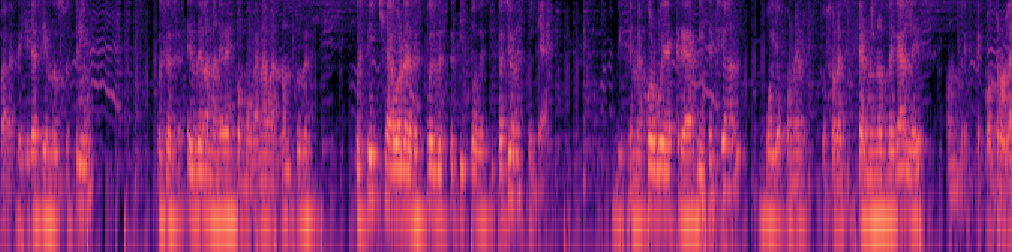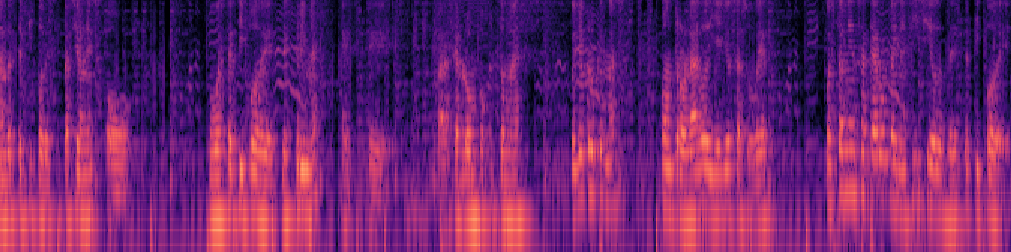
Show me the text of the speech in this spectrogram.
para seguir haciendo su stream, pues es, es de la manera en cómo ganaban, ¿no? Entonces, pues Twitch ahora, después de este tipo de situaciones, pues ya dice, mejor voy a crear mi sección, voy a poner, pues ahora sí, términos legales, este, controlando este tipo de situaciones o, o este tipo de, streamer, este, para hacerlo un poquito más, pues yo creo que más controlado y ellos a su vez, pues también sacar un beneficio de este tipo de,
